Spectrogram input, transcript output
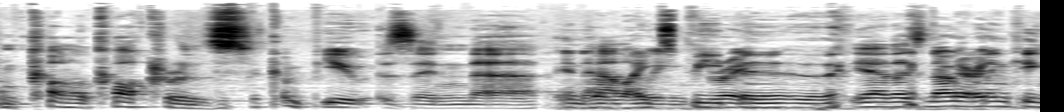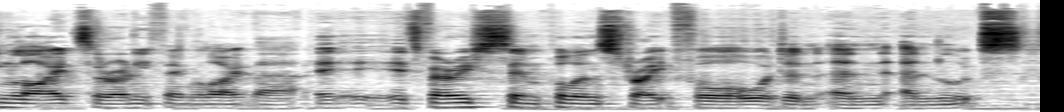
from Conal Cochran's computers in uh, in The Halloween three. in- yeah, there's no blinking lights or anything like that. It, it's very simple and straightforward and, and and looks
